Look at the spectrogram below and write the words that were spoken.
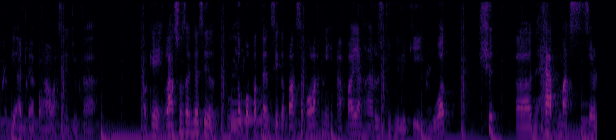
Berarti ada pengawasnya juga. Oke langsung saja sil. Untuk kompetensi kepala sekolah nih apa yang harus dimiliki? What should uh, headmaster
